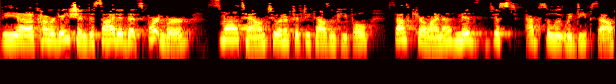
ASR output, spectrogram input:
the uh, congregation decided that Spartanburg, small town, 250,000 people, South Carolina, mid, just absolutely deep south,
